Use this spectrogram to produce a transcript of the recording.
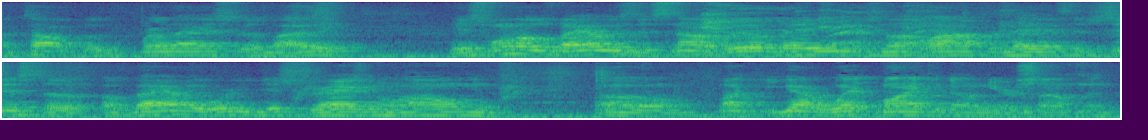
I talked to Brother Ashley about it. It's one of those valleys that's not real deep, it's not life or death. It's just a, a valley where you're just dragging along and um, like you got a wet blanket on you or something.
